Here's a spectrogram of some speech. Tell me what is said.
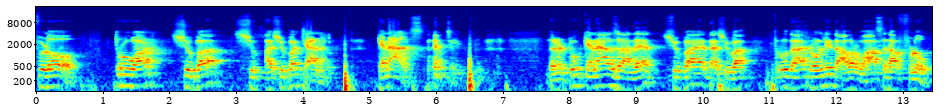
फ्लो थ्रू वाट शुभ अशुभ channel canals actually there are two canals are there शुभ एंड अशुभ. Through that only the, our vasana flow.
